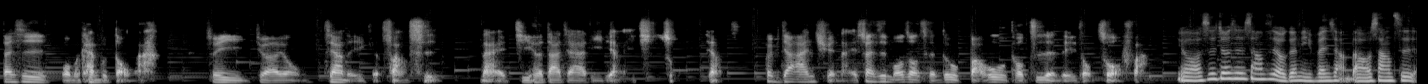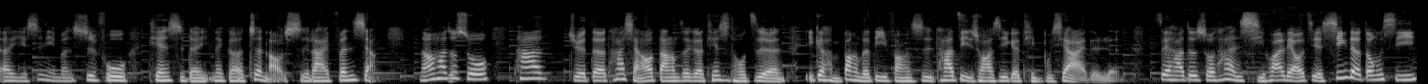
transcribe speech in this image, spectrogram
但是我们看不懂啊，所以就要用这样的一个方式来集合大家的力量一起做，这样子会比较安全啊，也算是某种程度保护投资人的一种做法。有老师就是上次有跟你分享到，上次呃也是你们识富天使的那个郑老师来分享，然后他就说他觉得他想要当这个天使投资人，一个很棒的地方是他自己说他是一个停不下来的人，所以他就说他很喜欢了解新的东西。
